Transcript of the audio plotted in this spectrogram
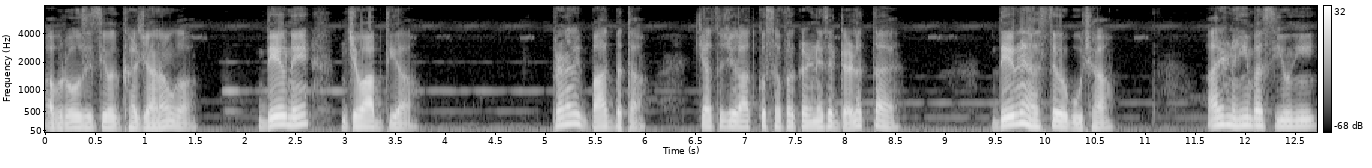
अब रोज़ इसी वक्त घर जाना होगा। देव ने जवाब दिया, प्रणव, एक बात बता, क्या तुझे रात को सफ़र करने से डर लगता है? देव ने हँसते हुए पूछा, अरे नहीं, बस यूँ ही।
